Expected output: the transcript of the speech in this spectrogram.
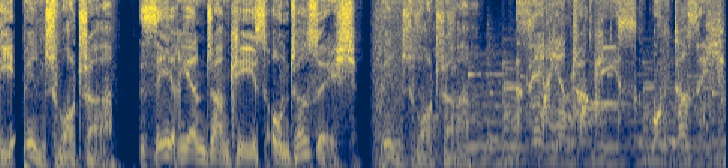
Die Binge-Watcher. Serienjunkies unter sich. Binge-Watcher. Serienjunkies unter sich.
